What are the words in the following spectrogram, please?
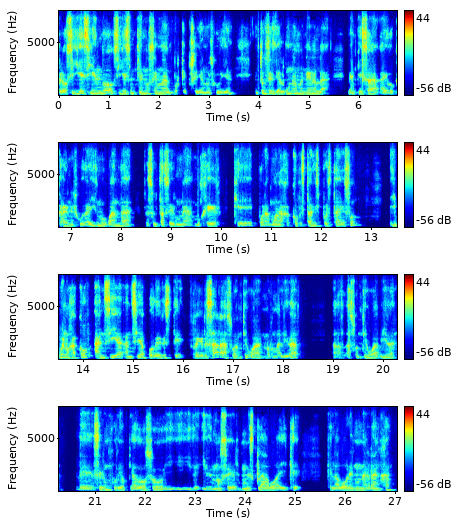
pero sigue siendo, sigue sintiéndose mal porque pues ella no es judía, entonces de alguna manera la, la empieza a educar en el judaísmo, Wanda resulta ser una mujer que por amor a Jacob está dispuesta a eso, y bueno, Jacob ansía, ansía poder este, regresar a su antigua normalidad, a, su antigua vida, de ser un judío piadoso y, y, de, y, de, no ser un esclavo ahí que, que labora en una granja,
